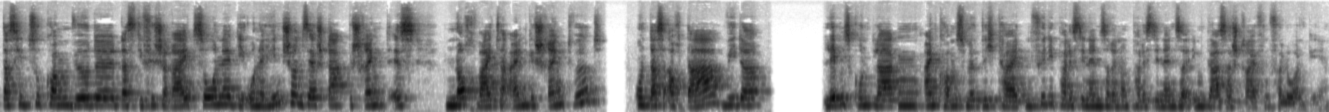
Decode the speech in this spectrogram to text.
dass hinzukommen würde, dass die Fischereizone, die ohnehin schon sehr stark beschränkt ist, noch weiter eingeschränkt wird und dass auch da wieder Lebensgrundlagen, Einkommensmöglichkeiten für die Palästinenserinnen und Palästinenser im Gazastreifen verloren gehen.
